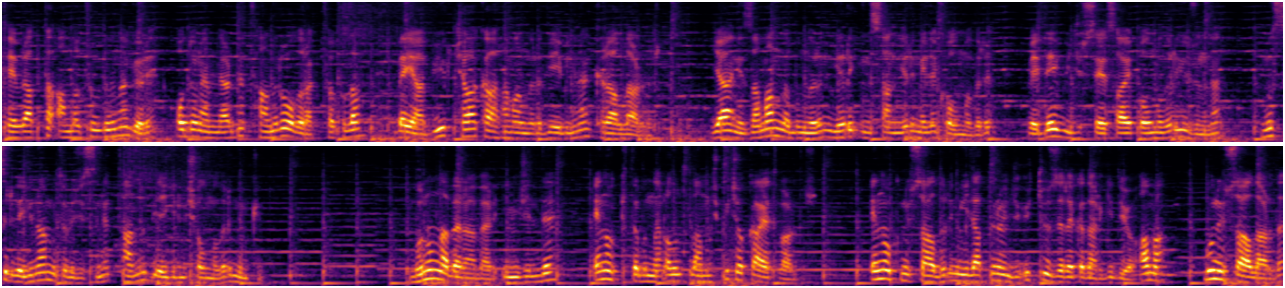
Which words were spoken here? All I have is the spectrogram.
Tevrat'ta anlatıldığına göre o dönemlerde tanrı olarak tapılan veya büyük çağ kahramanları diye bilinen krallardır. Yani zamanla bunların yarı insan yarı melek olmaları ve dev bir sahip olmaları yüzünden Mısır ve Yunan mitolojisine tanrı diye girmiş olmaları mümkün. Bununla beraber İncil'de Enok kitabından alıntılanmış birçok ayet vardır. Enok nüshaları M.Ö. 300'lere kadar gidiyor ama bu nüshalarda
